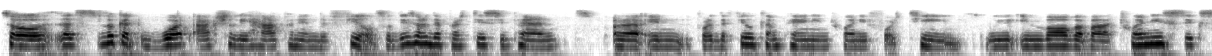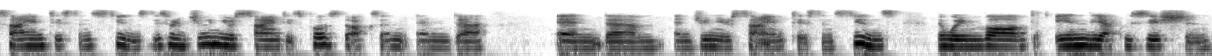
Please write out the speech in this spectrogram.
so let's look at what actually happened in the field. So these are the participants uh, in for the field campaign in 2014. We involve about 26 scientists and students. These are junior scientists, postdocs, and and uh, and, um, and junior scientists and students that were involved in the acquisition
